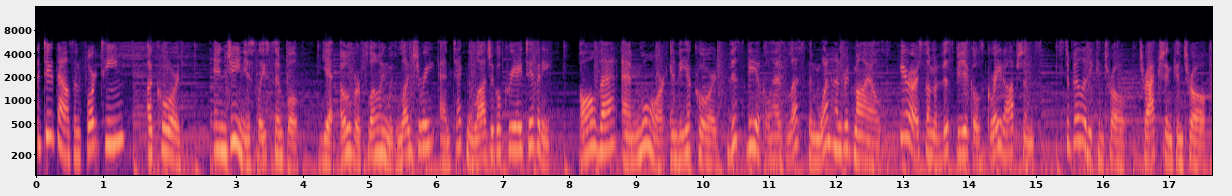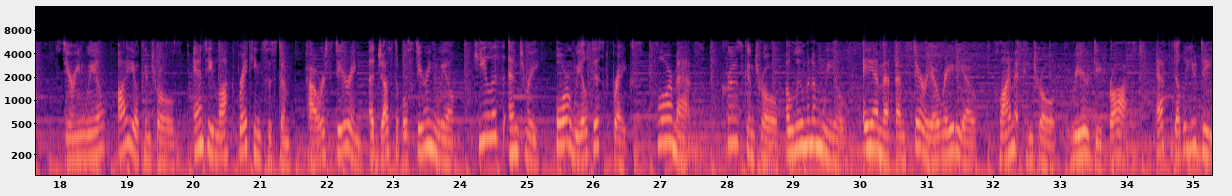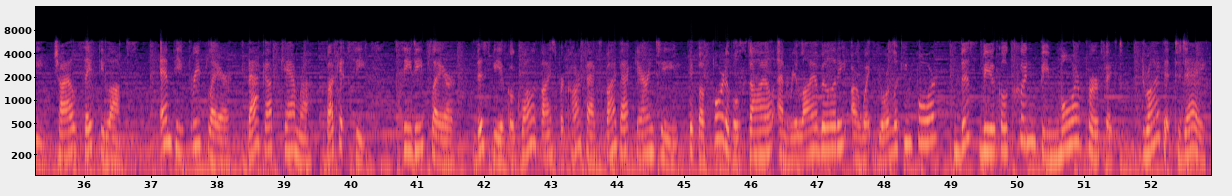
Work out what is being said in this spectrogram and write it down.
The 2014 Accord. Ingeniously simple, yet overflowing with luxury and technological creativity. All that and more in the Accord. This vehicle has less than 100 miles. Here are some of this vehicle's great options. Stability control, traction control, steering wheel, audio controls, anti-lock braking system, power steering, adjustable steering wheel, keyless entry, four-wheel disc brakes, floor mats, cruise control, aluminum wheels, AM FM stereo radio, climate control, rear defrost, FWD, child safety locks, MP3 player, backup camera, bucket seats, CD player. This vehicle qualifies for Carfax buyback guarantee. If affordable style and reliability are what you're looking for, this vehicle couldn't be more perfect. Drive it today.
